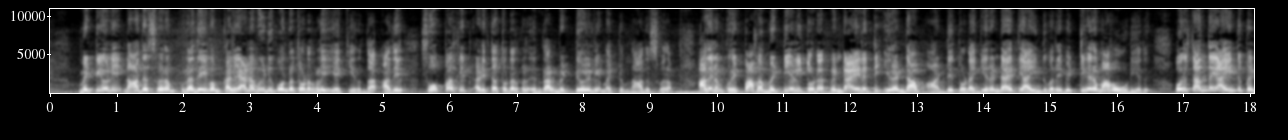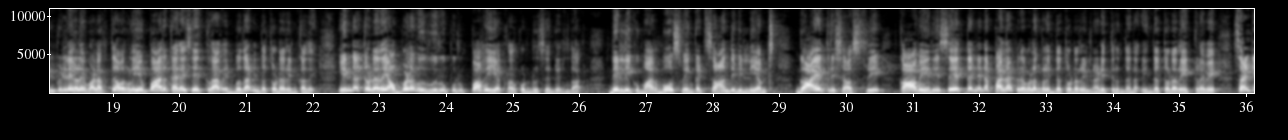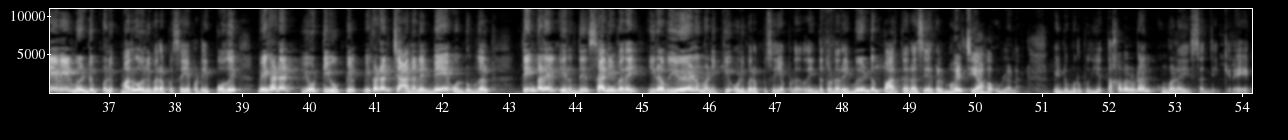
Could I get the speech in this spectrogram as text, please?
மெட்டியொலி நாதஸ்வரம் குலதெய்வம் கல்யாண வீடு போன்ற தொடர்களை இயக்கியிருந்தார். அதில் சூப்பர் ஹிட் அடித்த தொடர்கள் என்றால் மெட்டியொலி மற்றும் நாதஸ்வரம். அதிலும் குறிப்பாக மெட்டியொலி தொடர் ரெண்டாயிரத்தி இரண்டாம் ஆண்டு தொடங்கி ரெண்டாயிரத்தி ஐந்து வரை வெற்றிகரமாக ஓடியது. ஒரு தந்தை ஐந்து பெண் பிள்ளைகளை வளர்த்து அவர்களை எவ்வாறு கரை சேர்க்கிறார் என்பதுதான் இந்த தொடரின் கதை. இந்த தொடரை அவ்வளவு விறுவிறுப்பாக இயக்குனர் கொண்டு சென்றிருந்தார். டெல்லி குமார் போஸ் வெங்கட் சாந்தி வில்லியம்ஸ் காயத்ரி சாஸ்திரி காவேரி சேத்தன் என பல பிரபலங்கள் இந்த தொடரில் நடித்திருந்தனர். இந்த தொடர் ஏற்கனவே சன் டிவியில் மீண்டும் ஒளி மறு ஒளிபரப்பு செய்யப்பட்டு இப்போது விகடன் யூடியூப்பில் விகடன் சேனலில் மே ஒன்று முதல் திங்களில் இருந்து சனி வரை இரவு ஏழு மணிக்கு ஒளிபரப்பு செய்யப்படுகிறது. இந்த தொடரை மீண்டும் பார்க்க ரசிகர்கள் மகிழ்ச்சியாக உள்ளனர். மீண்டும் ஒரு புதிய தகவலுடன் உங்களை சந்திக்கிறேன்.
